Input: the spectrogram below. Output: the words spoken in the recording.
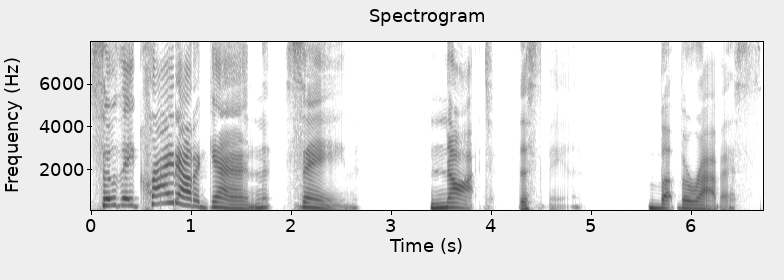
So they cried out again, saying, Not this man, but Barabbas.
